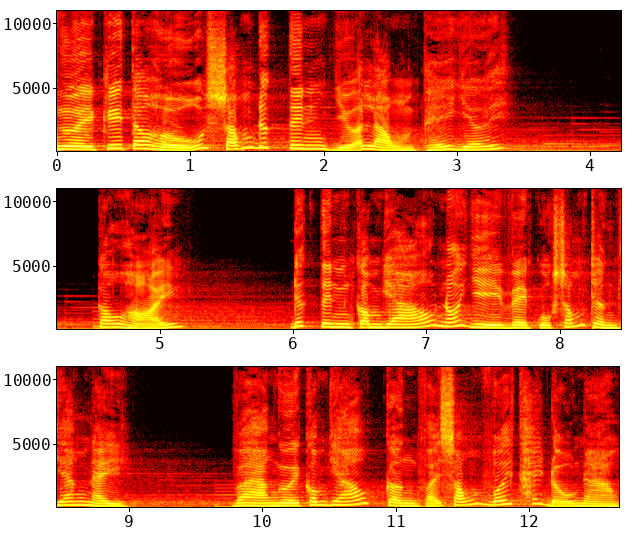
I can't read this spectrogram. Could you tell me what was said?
người Kitô hữu sống đức tin giữa lòng thế giới. Câu hỏi: Đức tin Công giáo nói gì về cuộc sống trần gian này? Và người Công giáo cần phải sống với thái độ nào?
